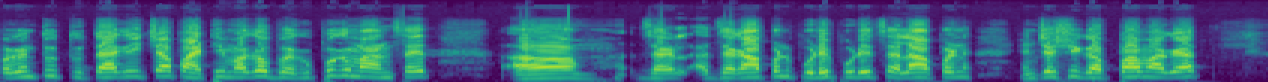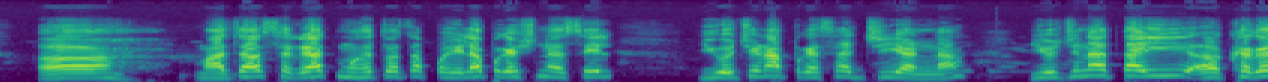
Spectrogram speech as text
परंतु तुतारीच्या पाठीमागं भरपूर माणसं आहेत. जर जरा आपण पुढे पुढे चला आपण यांच्याशी गप्पा मागूयात माझा सगळ्यात महत्त्वाचा पहिला प्रश्न असेल योजना प्रसाद जी यांना. योजना ताई खरं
